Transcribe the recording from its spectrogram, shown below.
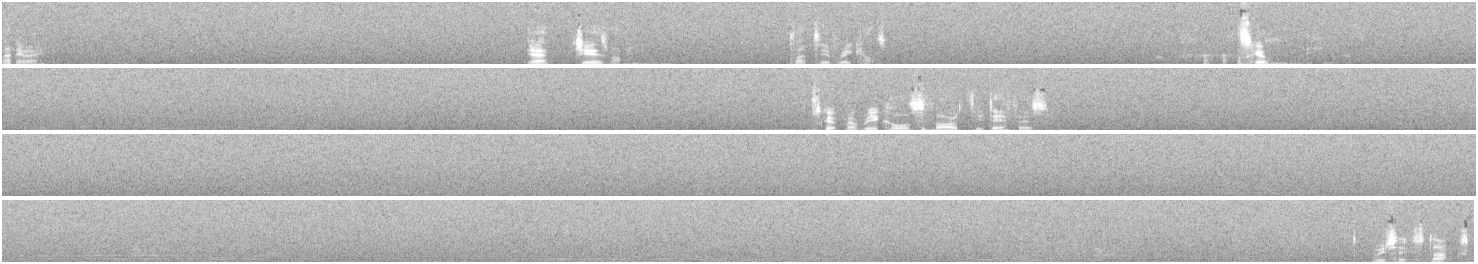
Anyway. Yeah, cheers man. Plenty of recounts. Let's go. Let's go. Remember your colours for the phase. We stacks.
